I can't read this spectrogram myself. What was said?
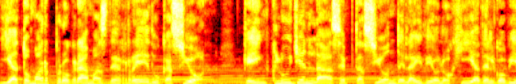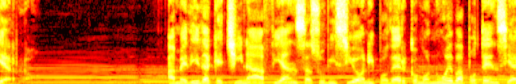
y a tomar programas de reeducación que incluyen la aceptación de la ideología del gobierno. A medida que China afianza su visión y poder como nueva potencia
